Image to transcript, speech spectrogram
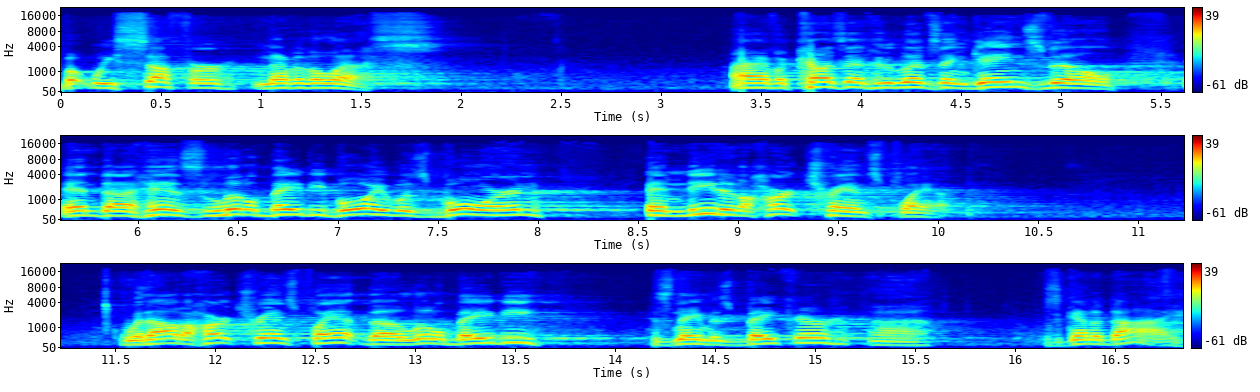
but we suffer nevertheless. I have a cousin who lives in Gainesville, and uh, his little baby boy was born and needed a heart transplant. Without a heart transplant, the little baby his name is Baker, uh, is going to die.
